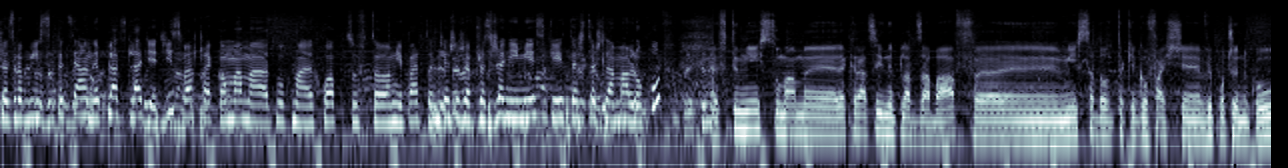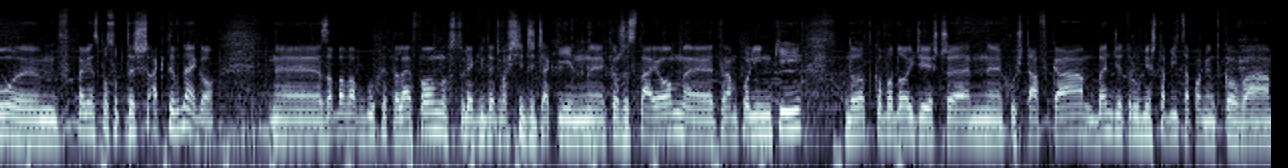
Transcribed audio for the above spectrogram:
że zrobili specjalny plac dla dzieci, zwłaszcza jako mama dwóch małych chłopców, to mnie bardzo cieszy, że w przestrzeni miejskiej też coś dla maluchów. W tym miejscu mamy rekreacyjny plac zabaw, e, miejsca do takiego właśnie wypoczynku, e, w pewien sposób też aktywnego. E, Zabawa w głuchy telefon, z której jak widać właśnie dzieciaki m, korzystają, e, trampolinki, dodatkowo dojdzie jeszcze m, huśtawka, będzie tu również tablica pamiątkowa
